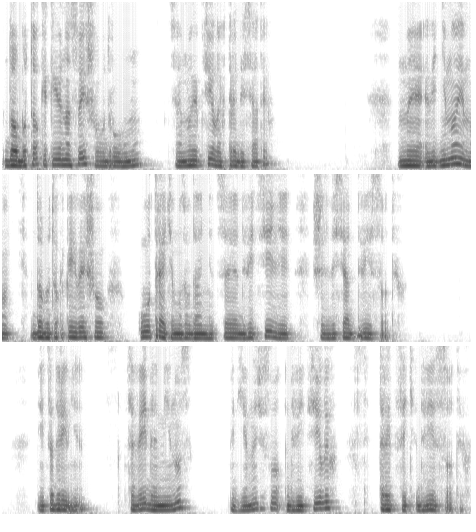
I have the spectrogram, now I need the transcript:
Добуток, який у нас вийшов у другому, це 0,3. Ми віднімаємо добуток, який вийшов у третьому завданні, це 2,62. І це дорівнює. Це вийде мінус від'ємне число 2,32.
